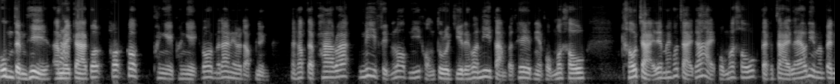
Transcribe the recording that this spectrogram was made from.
อุ้มเต็มที่อเมริกาก็ก็ก็พงเอกพงเอกรอดมาได้ในระดับหนึ่งนะครับ แต่ภาระหนี้สินรอบนี้ของตุรกีเลยว่าหนี้ต่างประเทศเนี่ย ผมว่าเขา เขาจ่ายได้ไหมเขาจ่ายได้ ผมว่าเขาแต่จ่ายแล้วนี่มันเป็น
